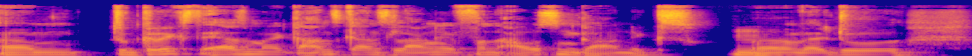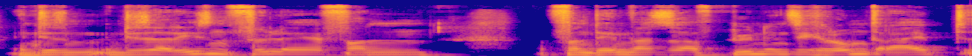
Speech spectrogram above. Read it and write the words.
Ähm, du kriegst erstmal ganz, ganz lange von außen gar nichts. Hm. Ja, weil du in diesem, in dieser Riesenfülle von, von dem, was so auf Bühnen sich rumtreibt,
